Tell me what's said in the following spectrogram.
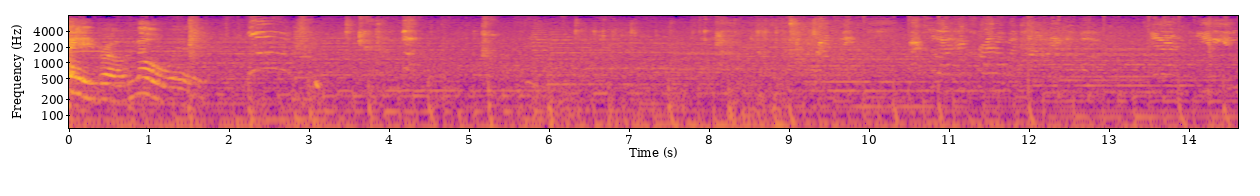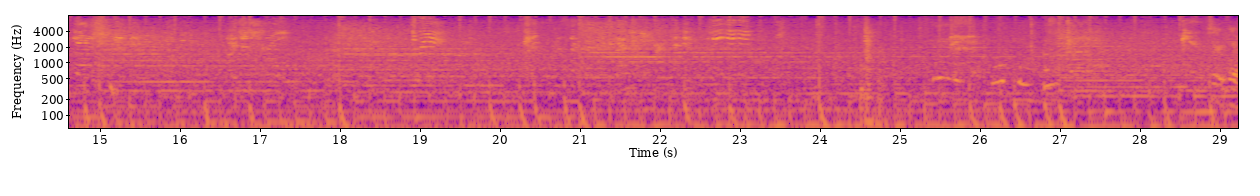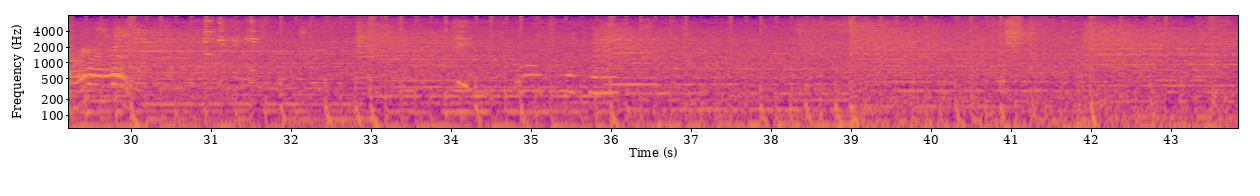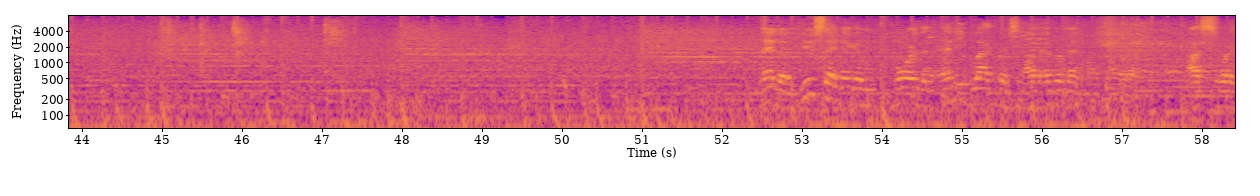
way, bro. No way. person I've ever met in my entire life. I swear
